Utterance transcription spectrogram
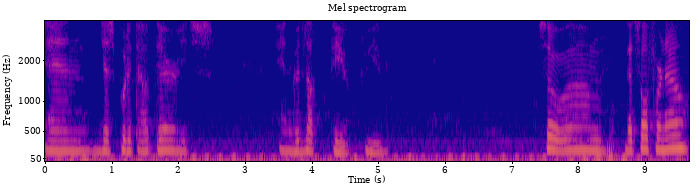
and just put it out there it's and good luck to you yeah. so um, that's all for now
